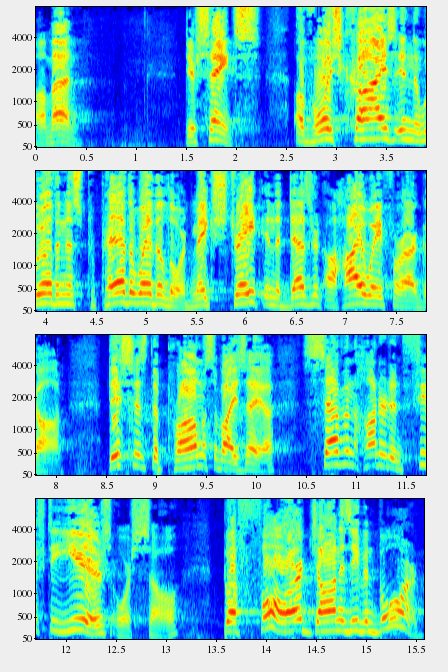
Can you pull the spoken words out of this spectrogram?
Amen. Dear saints, a voice cries in the wilderness, prepare the way of the Lord, make straight in the desert a highway for our God. This is the promise of Isaiah 750 years or so before John is even born.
